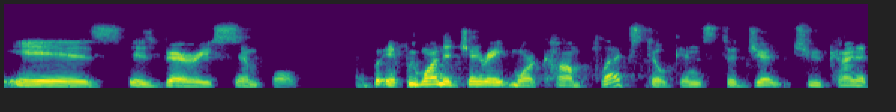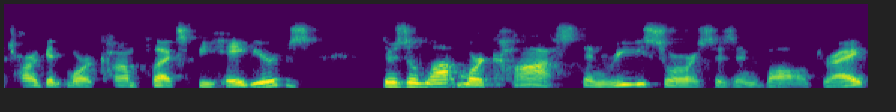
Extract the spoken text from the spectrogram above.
is, is very simple. But if we want to generate more complex tokens to, to kind of target more complex behaviors, there's a lot more cost and resources involved, right?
